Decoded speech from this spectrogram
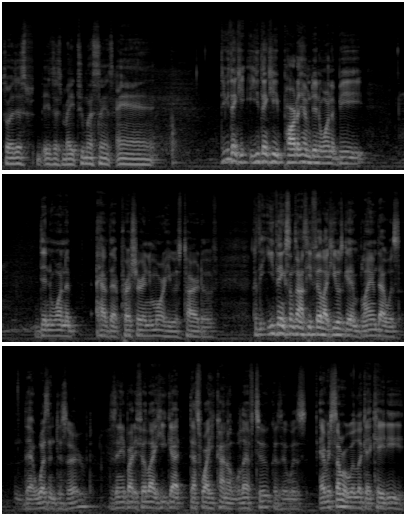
So it just it just made too much sense. And Do you think he you think he part of him didn't want to be didn't want to have that pressure anymore? He was tired of because you think sometimes he felt like he was getting blamed that was that wasn't deserved. Does anybody feel like he got that's why he kind of left too? Because it was every summer we look at KD.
